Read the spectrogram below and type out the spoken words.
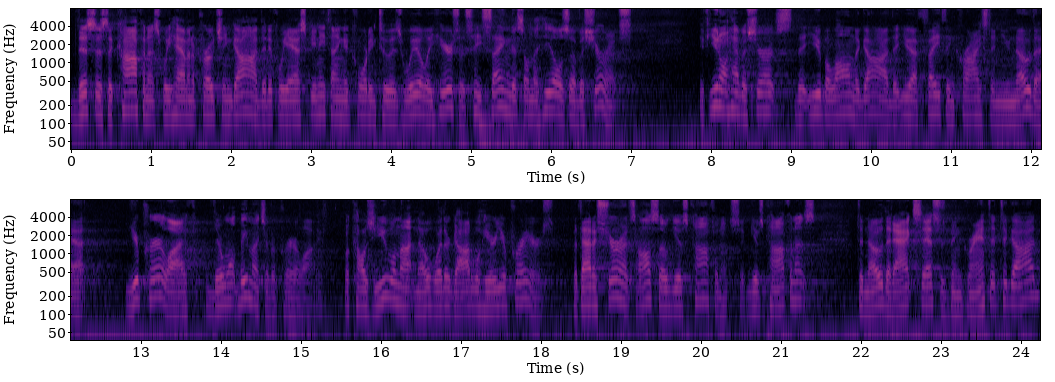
This is the confidence we have in approaching God that if we ask anything according to His will, He hears us. He's saying this on the heels of assurance. If you don't have assurance that you belong to God, that you have faith in Christ, and you know that, your prayer life, there won't be much of a prayer life because you will not know whether God will hear your prayers. But that assurance also gives confidence. It gives confidence to know that access has been granted to God,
